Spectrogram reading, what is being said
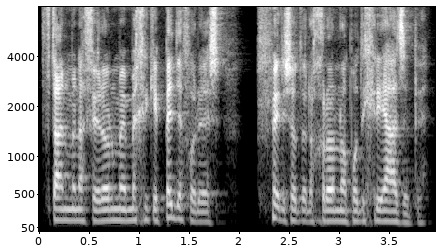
φτάνουμε να αφιερώνουμε μέχρι και πέντε φορές περισσότερο χρόνο από ό,τι χρειάζεται.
